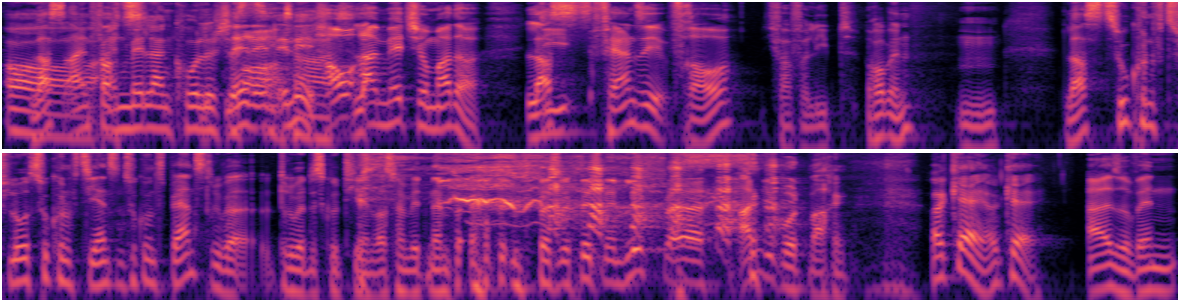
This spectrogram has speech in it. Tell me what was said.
Oh, Lass einfach ein melancholisches Nee, nee, nee, nee. How I Met Your Mother. Lass- die Fernsehfrau, ich war verliebt. Robin, lass Zukunftsflo, Zukunftsjens und Zukunftsberns drüber, drüber diskutieren, was wir mit einem, mit einem Liv-Angebot machen. Okay, okay. Also, wenn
